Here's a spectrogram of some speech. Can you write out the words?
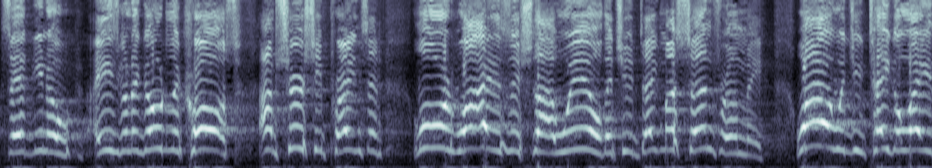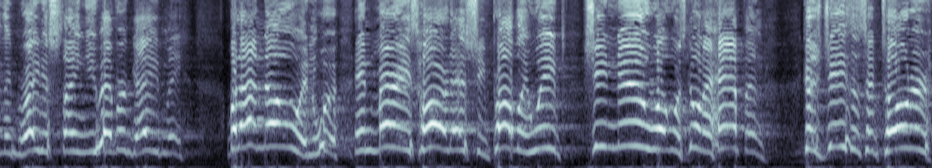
said, you know, he's going to go to the cross, I'm sure she prayed and said, Lord, why is this thy will that you take my son from me? Why would you take away the greatest thing you ever gave me? But I know in, in Mary's heart, as she probably wept, she knew what was going to happen. Because Jesus had told her,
